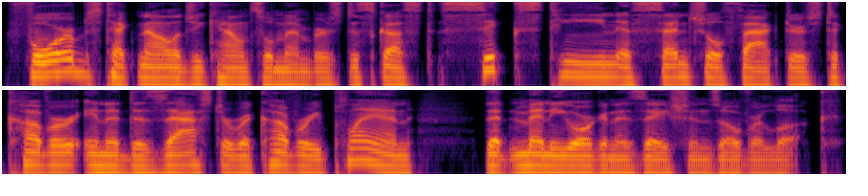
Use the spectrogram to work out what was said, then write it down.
Forbes Technology Council members discussed 16 essential factors to cover in a disaster recovery plan that many organizations overlook.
